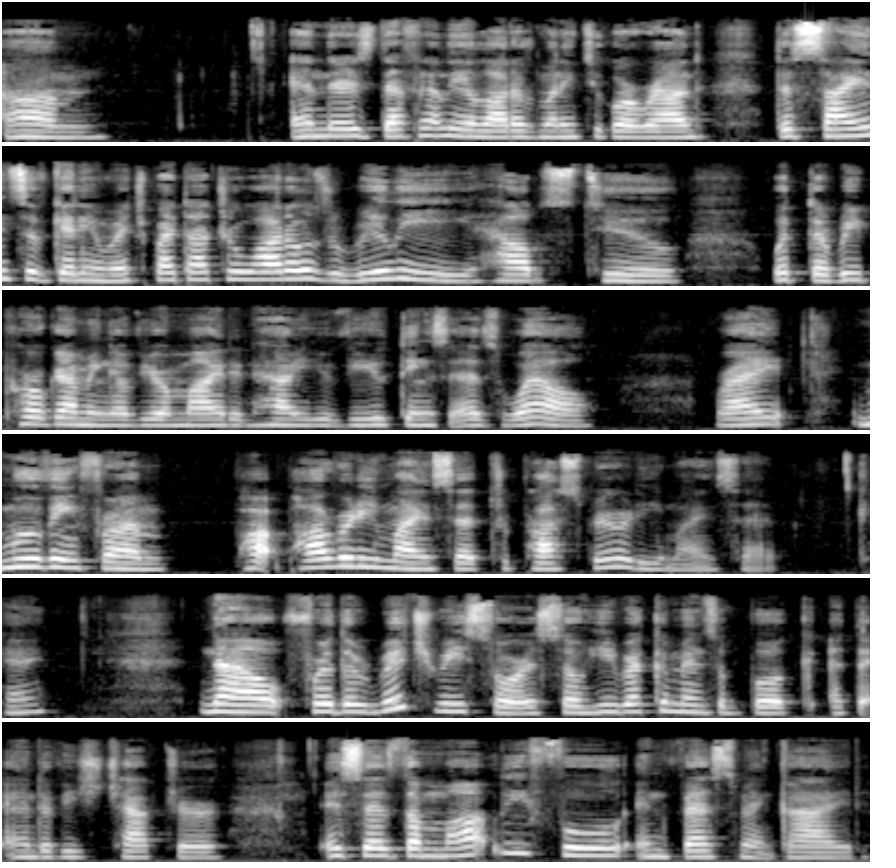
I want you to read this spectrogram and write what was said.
Um, and there's definitely a lot of money to go around. The Science of Getting Rich by Dr. Wattles really helps to with the reprogramming of your mind and how you view things as well, right? Moving from po- poverty mindset to prosperity mindset, okay? Now, for the rich resource, so he recommends a book at the end of each chapter. It says The Motley Fool Investment Guide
